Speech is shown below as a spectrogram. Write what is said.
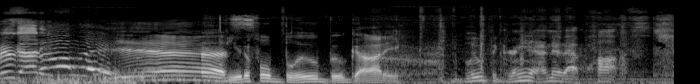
Bugatti. Yeah. Beautiful blue Bugatti. The blue with the green, I know that pops.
